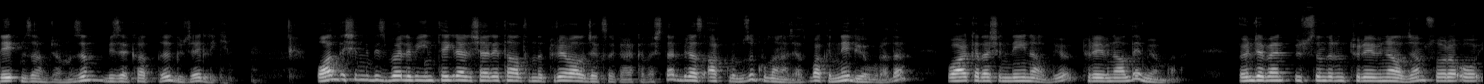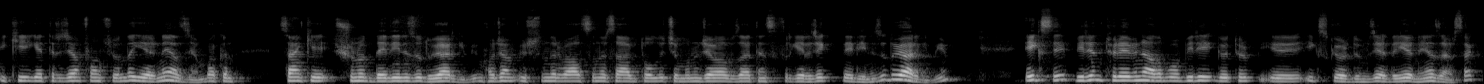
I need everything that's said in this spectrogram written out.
Leibniz amcamızın bize kattığı güzellik. O halde şimdi biz böyle bir integral işareti altında türev alacaksak arkadaşlar biraz aklımızı kullanacağız. Bakın ne diyor burada? Bu arkadaşın neyini al diyor? Türevini al demiyor mu bana? Önce ben üst sınırın türevini alacağım. Sonra o 2'yi getireceğim fonksiyonda yerine yazacağım. Bakın sanki şunu dediğinizi duyar gibiyim. Hocam üst sınır ve alt sınır sabit olduğu için bunun cevabı zaten sıfır gelecek dediğinizi duyar gibiyim. Eksi 1'in türevini alıp o 1'i götürüp e, x gördüğümüz yerde yerine yazarsak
